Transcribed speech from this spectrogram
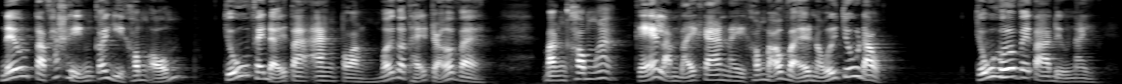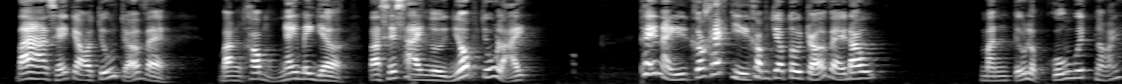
Nếu ta phát hiện có gì không ổn, chú phải đợi ta an toàn mới có thể trở về. Bằng không, á, kẻ làm đại ca này không bảo vệ nổi chú đâu. Chú hứa với ta điều này, ta sẽ cho chú trở về. Bằng không, ngay bây giờ, ta sẽ sai người nhốt chú lại. Thế này có khác gì không cho tôi trở về đâu. Mạnh Tiểu Lục cuốn quýt nói.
